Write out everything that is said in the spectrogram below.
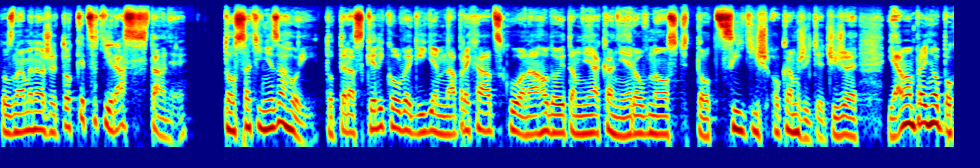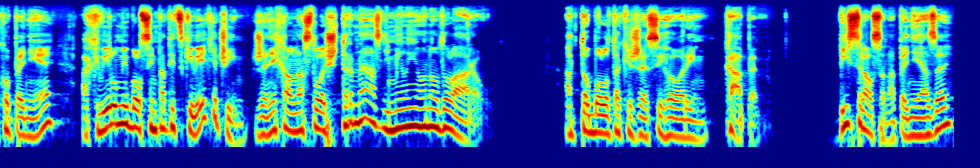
To znamená, že to, keď sa ti raz stane, to sa ti nezahojí. To teraz kedykoľvek idem na prechádzku a náhodou je tam nejaká nerovnosť, to cítiš okamžite. Čiže ja mám pre neho pochopenie a chvíľu mi bol sympatický, viete čím? Že nechal na stole 14 miliónov dolárov. A to bolo také, že si hovorím, chápem. Vysral sa na peniaze,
